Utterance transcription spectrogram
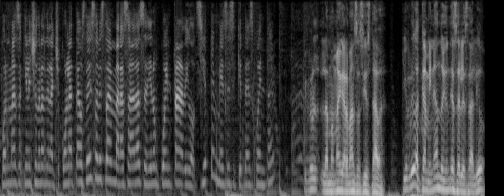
con más aquí en el hecho de la chocolata. ¿Ustedes han estado embarazadas? ¿Se dieron cuenta? Digo, siete meses y que te des cuenta. Yo creo la mamá de Garbanzo sí estaba. Yo creo que iba caminando y un día se le salió.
